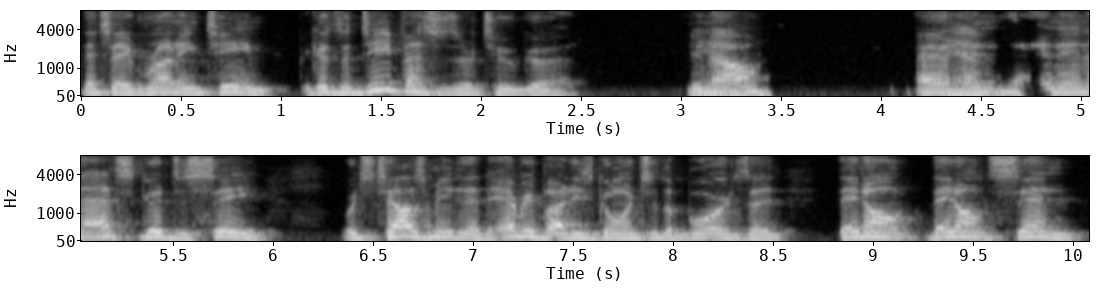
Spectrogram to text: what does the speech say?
that's a running team because the defenses are too good. You yeah. know, and, yeah. and and then that's good to see, which tells me that everybody's going to the boards. That they don't they don't send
